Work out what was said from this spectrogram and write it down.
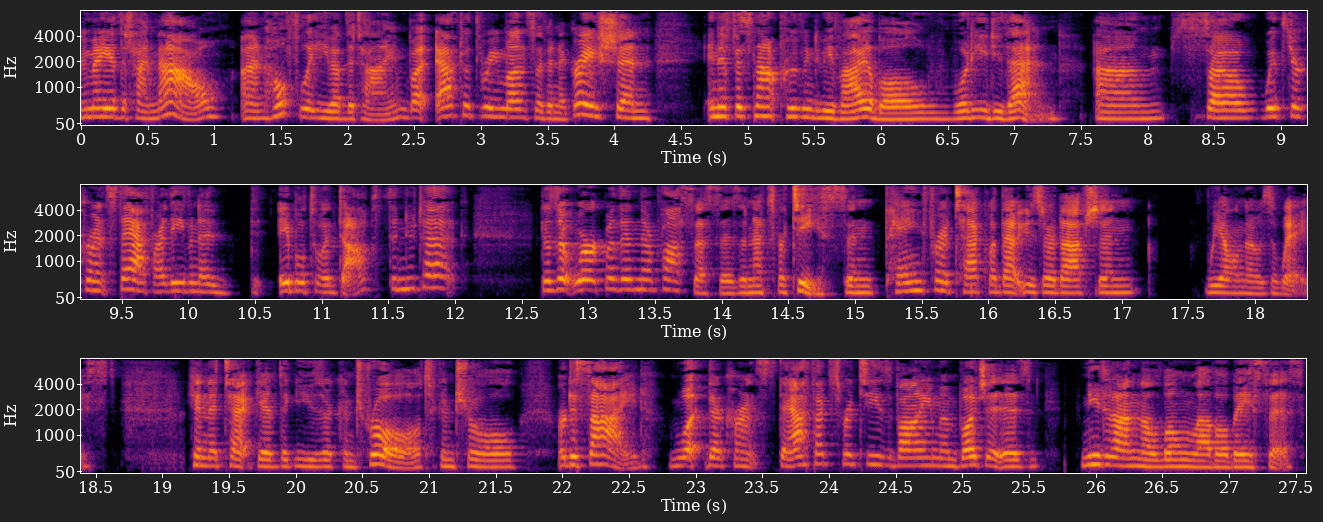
We may have the time now, and hopefully you have the time, but after three months of integration, And if it's not proving to be viable, what do you do then? Um, so, with your current staff, are they even a, able to adopt the new tech? Does it work within their processes and expertise? And paying for a tech without user adoption, we all know is a waste. Can the tech give the user control to control or decide what their current staff expertise, volume, and budget is needed on the loan level basis?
